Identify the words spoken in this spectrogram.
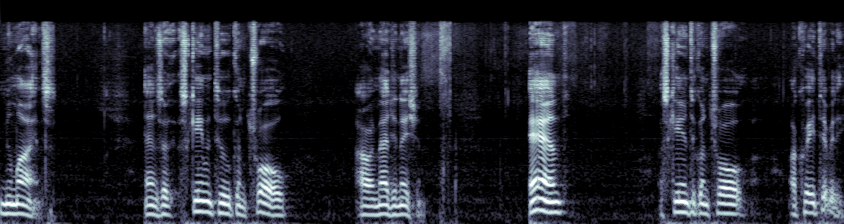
new minds. and it's a scheme to control our imagination, and a scheme to control our creativity.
